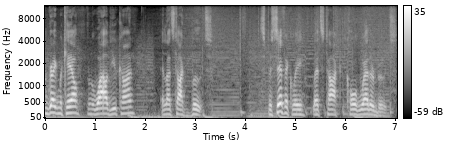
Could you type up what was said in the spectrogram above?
I'm Greg McHale from the Wild Yukon, and let's talk boots. Specifically, let's talk cold weather boots.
